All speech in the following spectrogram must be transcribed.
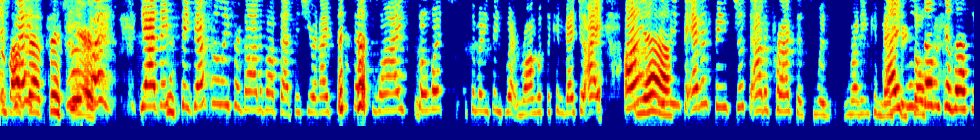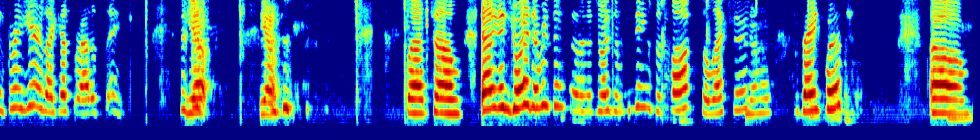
But- about but- that this year. But, yeah, they they definitely forgot about that this year, and I think that's why so much so many things went wrong with the convention. I I honestly Yeah. think the NFB is just out of practice with running conventions. I think So, so because after three years, I guess we're out of sync. yep, yep. But um, I enjoyed everything. I enjoyed the meetings, the talks, the lectures, Yeah. the banquet. Um,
